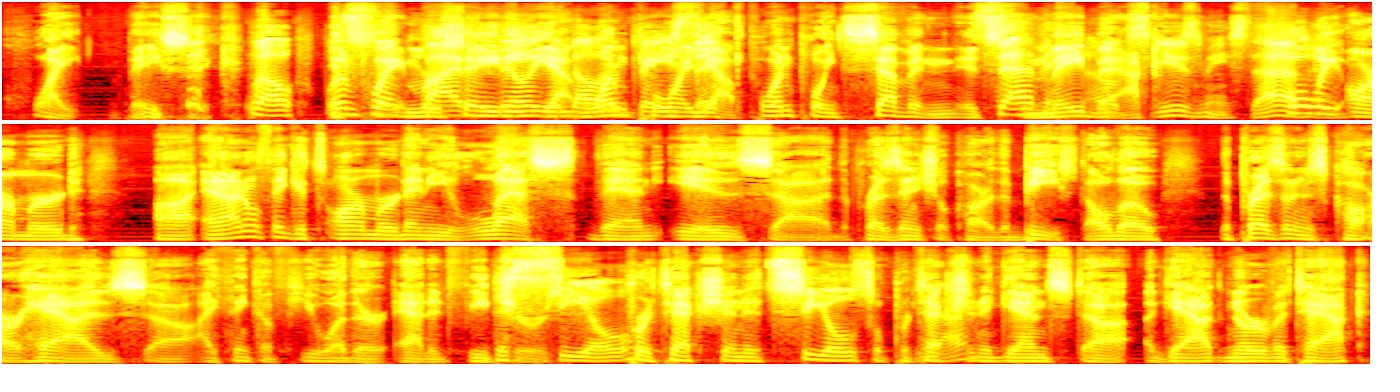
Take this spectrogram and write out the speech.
quite basic. Well, a $1.5 Mercedes- million yeah, one basic. point, yeah, one point seven. It's Seven. Oh, Maybach. Oh, excuse me, seven. fully armored. Uh, and I don't think it's armored any less than is uh, the presidential car, the Beast. Although the president's car has, uh, I think, a few other added features. seal. protection. It's sealed, so protection against uh, a gas nerve attack.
